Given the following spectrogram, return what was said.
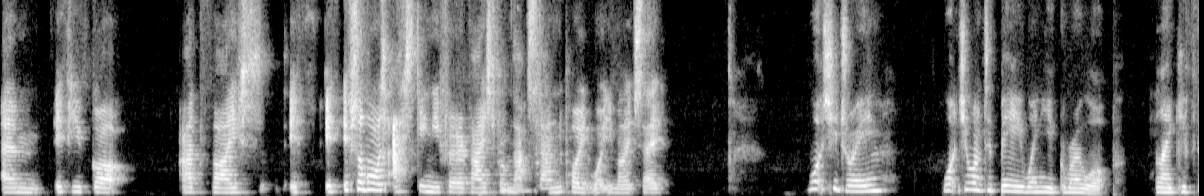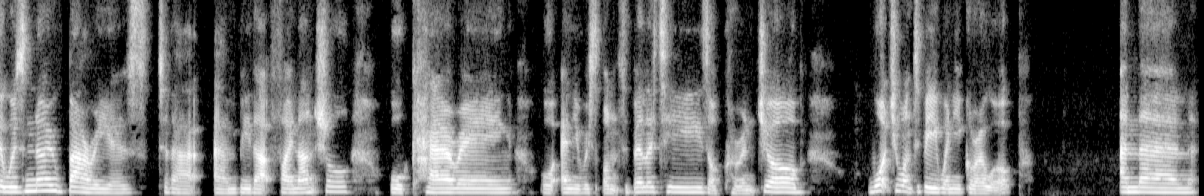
um, if you've got advice, if, if if someone was asking you for advice from that mm. standpoint, what you might say. What's your dream? What do you want to be when you grow up? Like if there was no barriers to that, and um, be that financial or caring or any responsibilities or current job, what do you want to be when you grow up? And then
